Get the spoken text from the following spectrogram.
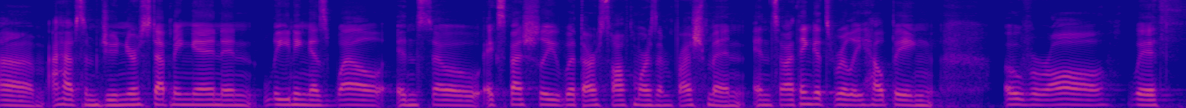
Um, I have some juniors stepping in and leading as well. And so, especially with our sophomores and freshmen. And so, I think it's really helping overall with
